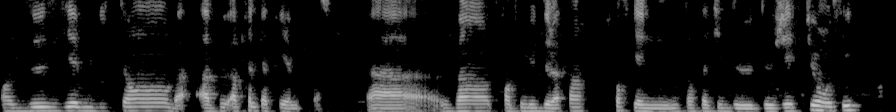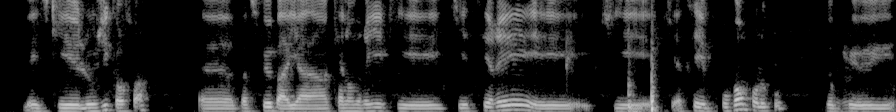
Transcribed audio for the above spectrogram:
en deuxième mi-temps, bah, après le quatrième, je pense, à 20-30 minutes de la fin. Je pense qu'il y a une tentative de, gestion aussi, et ce qui est logique en soi, euh, parce que bah, il y a un calendrier qui est, qui est serré et qui est, qui est assez éprouvant pour le coup. Donc mhm. euh,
